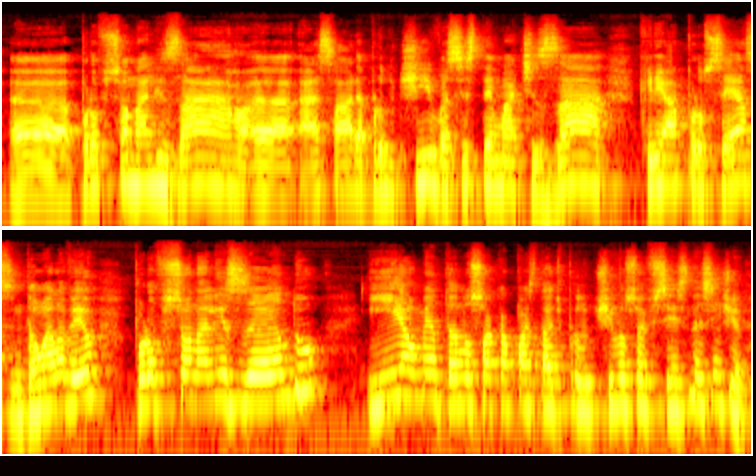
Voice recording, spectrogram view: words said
uh, profissionalizar uh, essa área produtiva, sistematizar, criar processos. Então, ela veio profissionalizando e aumentando a sua capacidade produtiva, a sua eficiência nesse sentido.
